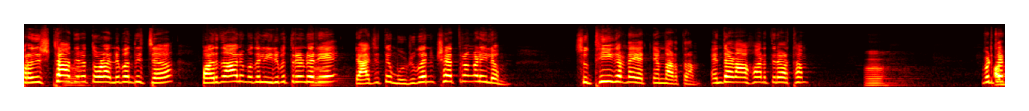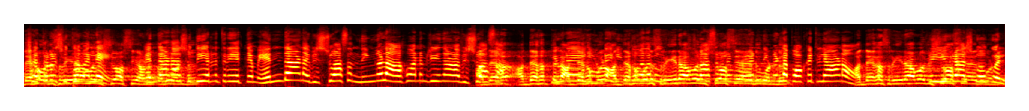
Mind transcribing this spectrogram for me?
പ്രതിഷ്ഠാ ദിനത്തോടനുബന്ധിച്ച് പതിനാല് മുതൽ ഇരുപത്തിരണ്ട് വരെ രാജ്യത്തെ മുഴുവൻ ക്ഷേത്രങ്ങളിലും ശുദ്ധീകരണ യജ്ഞം നടത്തണം. എന്താണ് ആഹ്വാനത്തിന്റെ അർത്ഥം. ഇവിടുത്തെ ക്ഷേത്രങ്ങൾ ശുദ്ധമല്ലേ? എന്താണ് ആ ശുദ്ധീകരണത്തിന് യജ്ഞം എന്താണ് വിശ്വാസം? നിങ്ങൾ ആഹ്വാനം ചെയ്യുന്നതാണോ വിശ്വാസം? നിങ്ങളുടെ പോക്കറ്റിലാണോ? അദ്ദേഹം ശ്രീരാമ ശ്രീ വിശ്വാസി യുവരാജ് ഗോകുൽ.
